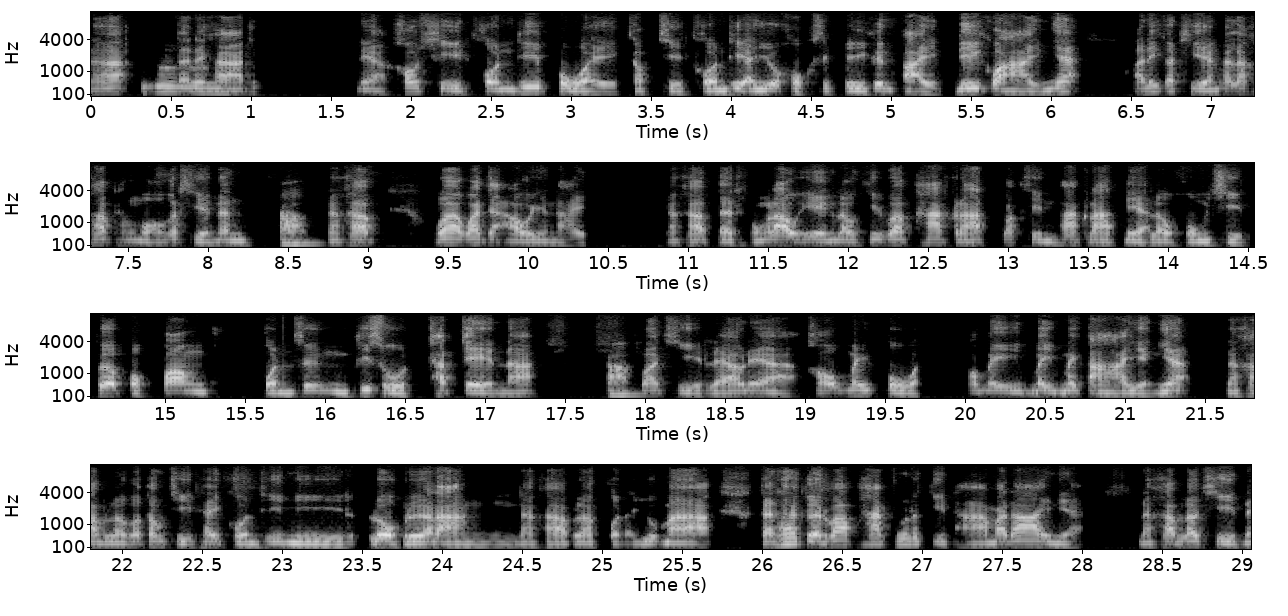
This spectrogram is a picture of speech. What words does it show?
นะฮะแต่ในขณะที่เนี่ยเขาฉีดคนที่ป่วยกับฉีดคนที่อายุหกสิบปีขึ้นไป ดีกว่าอย่างเงี้ย อันนี้ก็เถียงกันแล้วครับ ทางหมอก็เถียงกันนะครับ ว่าว่าจะเอาอยัางไง นะครับ แต่ของเราเองเราคิดว่าภาครัฐ วัคซีนภาครัฐเนี่ยเราคงฉีดเพื่อปกป้องคนซึ่งพิสูจน์ชัดเจนนะว่าฉีดแล้วเนี่ยเขาไม่ปวดเขาไม่ไม่ไม่ตายอย่างเงี้ยนะครับเราก็ต้องฉีดให้คนที่มีโรคเรื้อรังนะครับ แล้วคนอายุมาก แต่ถ้าเกิดว่าภาคธุรกิจหามาได้เนี่ยนะครับ แล้วฉีดใน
